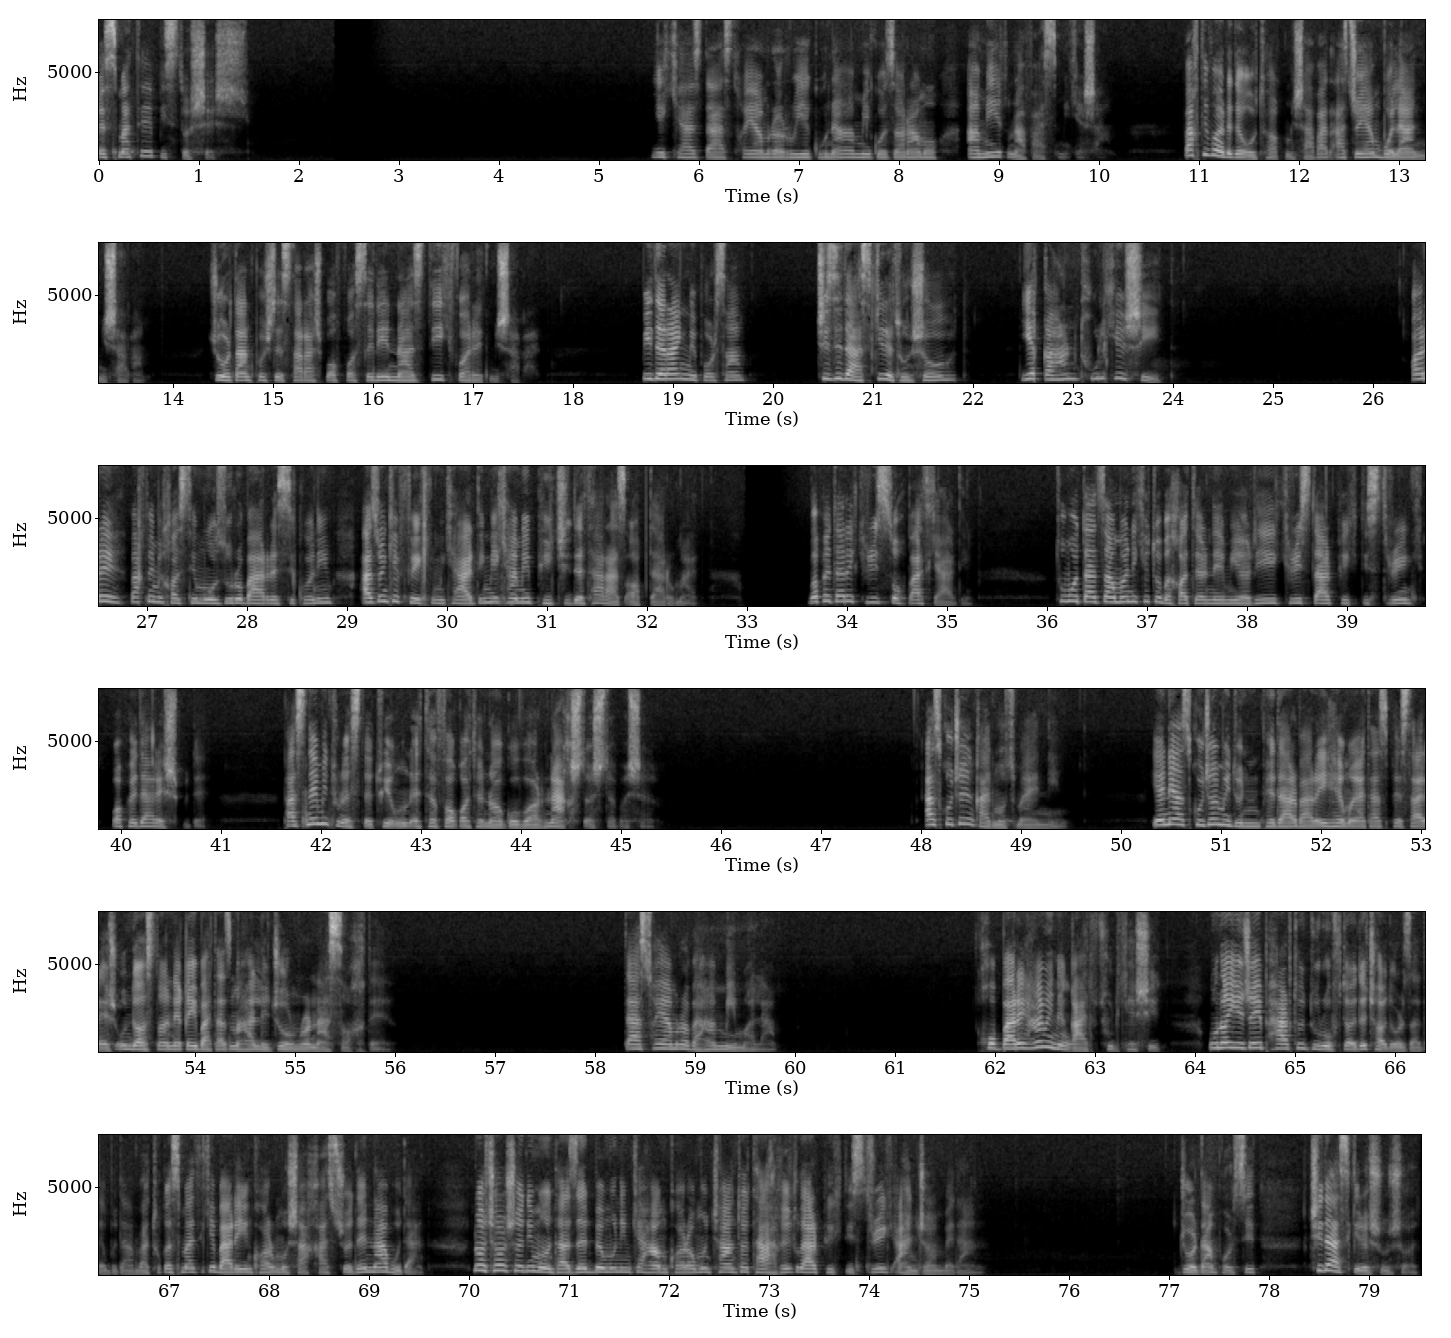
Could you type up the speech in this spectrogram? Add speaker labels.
Speaker 1: قسمت 26 یکی از دستهایم را روی گونه می گذارم و عمیق نفس می کشم. وقتی وارد اتاق می شود از جایم بلند می شوم. جردن پشت سرش با فاصله نزدیک وارد می شود. بیدرنگ می پرسم چیزی دستگیرتون شد؟ یه قرن طول کشید. آره وقتی می‌خواستیم موضوع رو بررسی کنیم از اون که فکر می‌کردیم یه کمی پیچیده تر از آب در اومد. با پدر کریس صحبت کردیم. تو مدت زمانی که تو به خاطر نمیاری کریس در پیک دیستریکت با پدرش بوده. پس نمی‌تونسته توی اون اتفاقات ناگوار نقش داشته باشه. از کجا اینقدر مطمئنین؟ یعنی از کجا می‌دونین پدر برای حمایت از پسرش اون داستان غیبت از محل جرم رو نساخته؟ دستهایم را به هم میمالم. خب برای همین اینقدر طول کشید. اونا یه جای پرت و دور افتاده چادر زده بودن و تو قسمتی که برای این کار مشخص شده نبودن. ناچار شدیم منتظر بمونیم که همکارامون چند تا تحقیق در پیک دیستریک انجام بدن. جردن پرسید چی دستگیرشون شد؟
